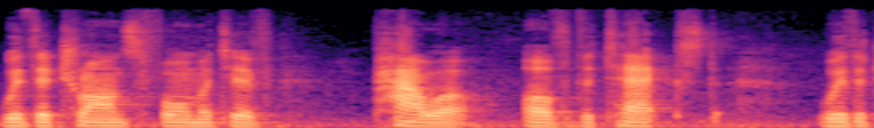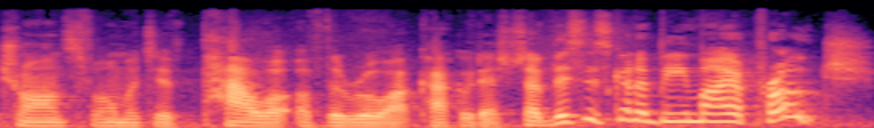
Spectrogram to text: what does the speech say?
with the transformative power of the text, with the transformative power of the Ruach HaKodesh. So, this is going to be my approach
